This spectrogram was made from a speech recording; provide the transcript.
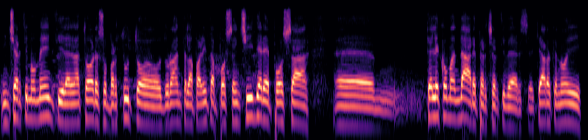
in certi momenti l'allenatore, soprattutto durante la partita, possa incidere e possa eh, telecomandare per certi versi. È chiaro che noi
